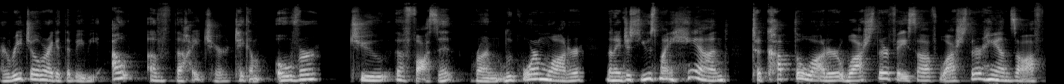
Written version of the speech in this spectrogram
I reach over, I get the baby out of the high chair, take them over to the faucet, run lukewarm water. Then I just use my hand to cup the water, wash their face off, wash their hands off.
